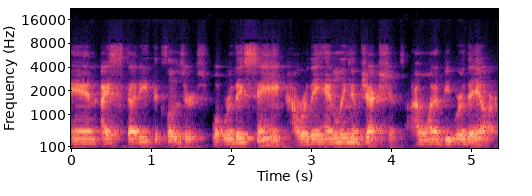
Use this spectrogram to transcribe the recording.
and I studied the closers. What were they saying? How were they handling objections? I want to be where they are.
